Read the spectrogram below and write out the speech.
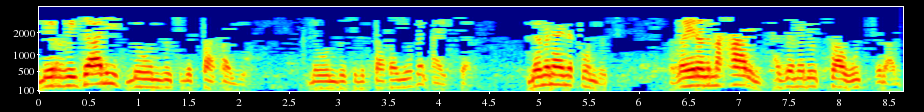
ለሪጃሊ ለወንዶች ልታሳየው። ለወንዶች ልታሳየው ግን አይቻልም። ለምን አይነት ወንዶች? ገይረ መሐሪም ከዘመዶቿ ውጭ ላሉ።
